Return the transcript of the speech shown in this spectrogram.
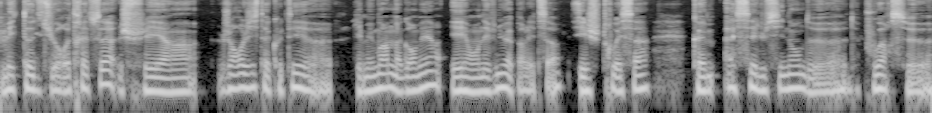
méthode du retrait, tout ça. Je fais un, j'enregistre à côté les mémoires de ma grand-mère et on est venu à parler de ça. Et je trouvais ça quand même assez hallucinant de, pouvoir se,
